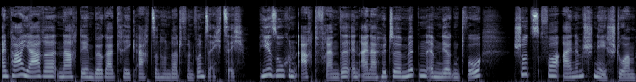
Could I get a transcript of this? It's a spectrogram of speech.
ein paar Jahre nach dem Bürgerkrieg 1865. Hier suchen acht Fremde in einer Hütte mitten im Nirgendwo Schutz vor einem Schneesturm.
